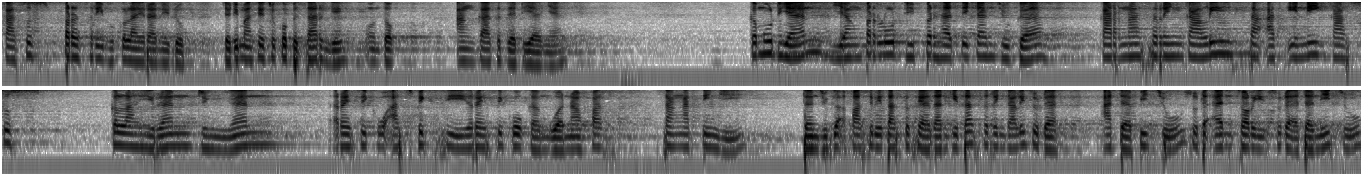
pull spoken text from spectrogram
kasus per seribu kelahiran hidup. Jadi masih cukup besar nggih untuk angka kejadiannya. Kemudian yang perlu diperhatikan juga karena sering kali saat ini kasus kelahiran dengan resiko asfiksi, resiko gangguan nafas sangat tinggi dan juga fasilitas kesehatan kita sering kali sudah ada picu, sudah sorry, sudah ada nicu,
